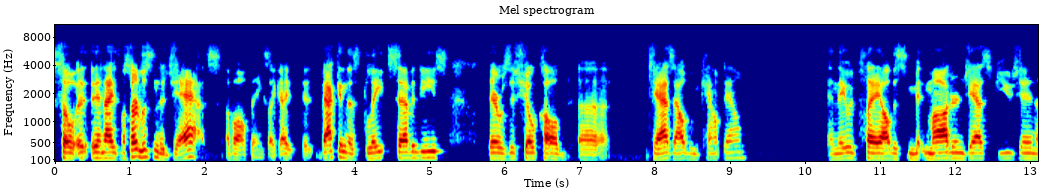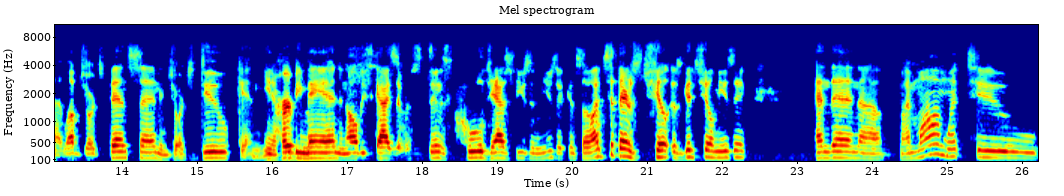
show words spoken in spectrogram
so and I started listening to jazz of all things. Like I back in the late '70s, there was this show called uh, Jazz Album Countdown, and they would play all this modern jazz fusion. I love George Benson and George Duke and you know Herbie Mann and all these guys that were just doing this cool jazz fusion music. And so I'd sit there and chill. It was good chill music. And then uh, my mom went to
